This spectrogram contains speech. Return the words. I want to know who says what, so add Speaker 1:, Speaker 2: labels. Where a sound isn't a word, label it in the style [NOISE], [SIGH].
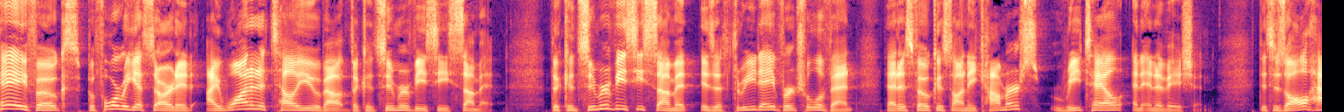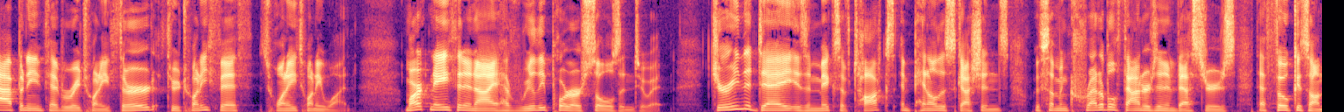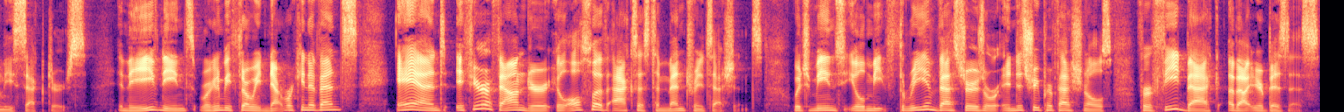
Speaker 1: Hey, folks, before we get started, I wanted to tell you about the Consumer VC Summit. The Consumer VC Summit is a three day virtual event that is focused on e commerce, retail, and innovation. This is all happening February 23rd through 25th, 2021. Mark Nathan and I have really poured our souls into it. During the day is a mix of talks and panel discussions with some incredible founders and investors that focus on these sectors. In the evenings, we're going to be throwing networking events. And if you're a founder, you'll also have access to mentoring sessions, which means you'll meet three investors or industry professionals for feedback about your business.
